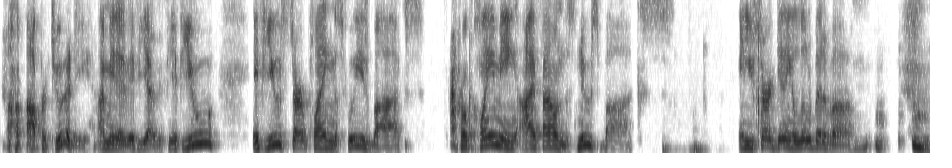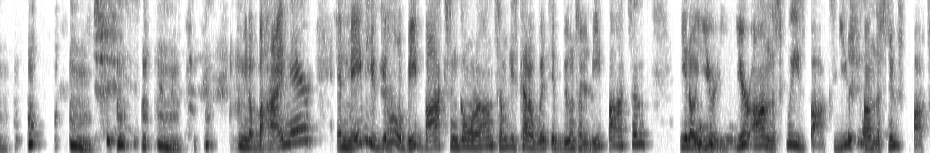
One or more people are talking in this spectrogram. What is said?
opportunity. I mean, if yeah, if, if you if you start playing the squeeze box, proclaiming I found the snooze box, and you start getting a little bit of a you know, behind there, and maybe you get a little beatboxing going on. Somebody's kind of with you doing some beatboxing. You know, Ooh. you're you're on the squeeze box, you on the snooze box.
